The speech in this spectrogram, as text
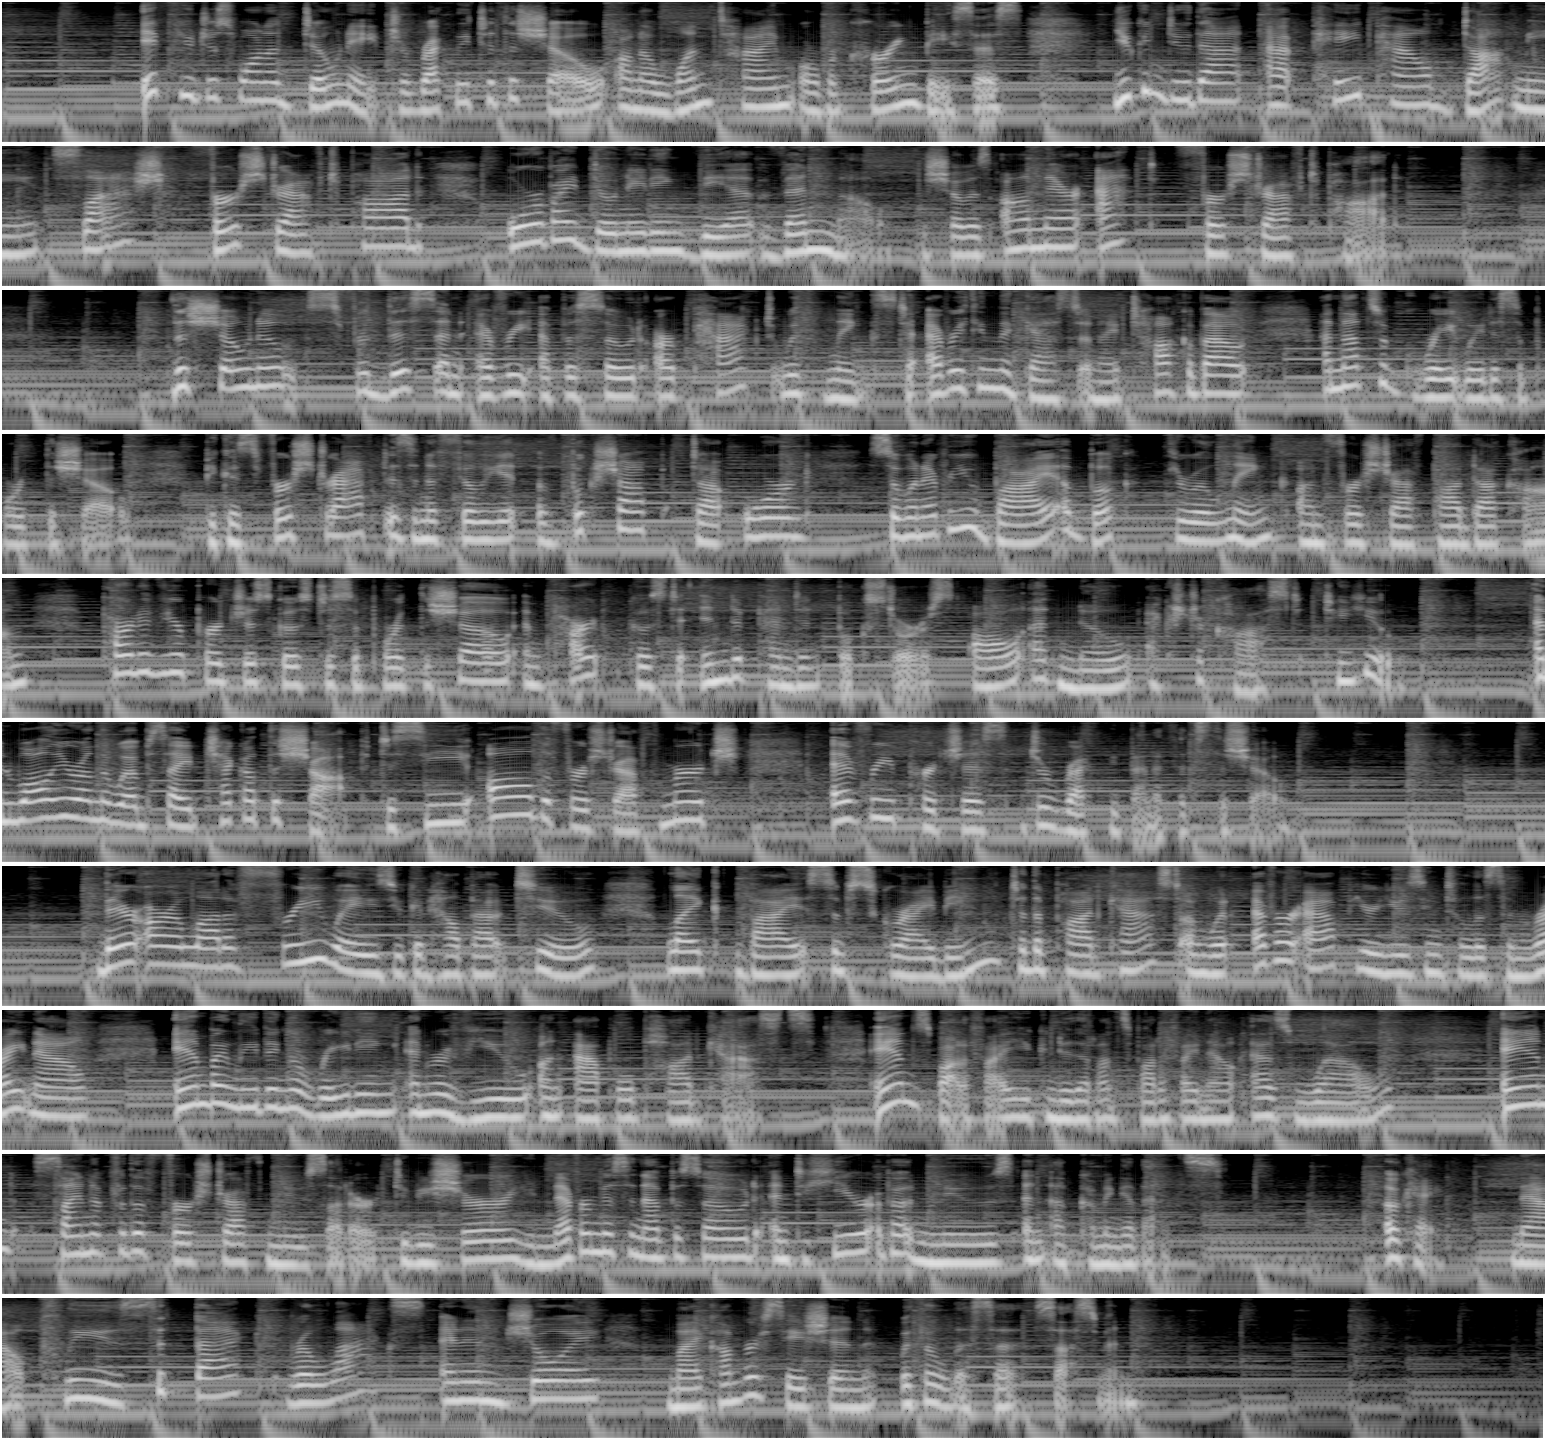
If you just want to donate directly to the show on a one-time or recurring basis, you can do that at paypal.me slash firstdraftpod or by donating via Venmo. The show is on there at firstdraftpod. The show notes for this and every episode are packed with links to everything the guest and I talk about, and that's a great way to support the show because First Draft is an affiliate of bookshop.org so whenever you buy a book through a link on firstdraftpod.com, part of your purchase goes to support the show and part goes to independent bookstores, all at no extra cost to you. And while you're on the website, check out the shop to see all the First Draft merch. Every purchase directly benefits the show. There are a lot of free ways you can help out too, like by subscribing to the podcast on whatever app you're using to listen right now, and by leaving a rating and review on Apple Podcasts and Spotify. You can do that on Spotify now as well. And sign up for the First Draft newsletter to be sure you never miss an episode and to hear about news and upcoming events. Okay, now please sit back, relax, and enjoy my conversation with Elissa Sussman.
